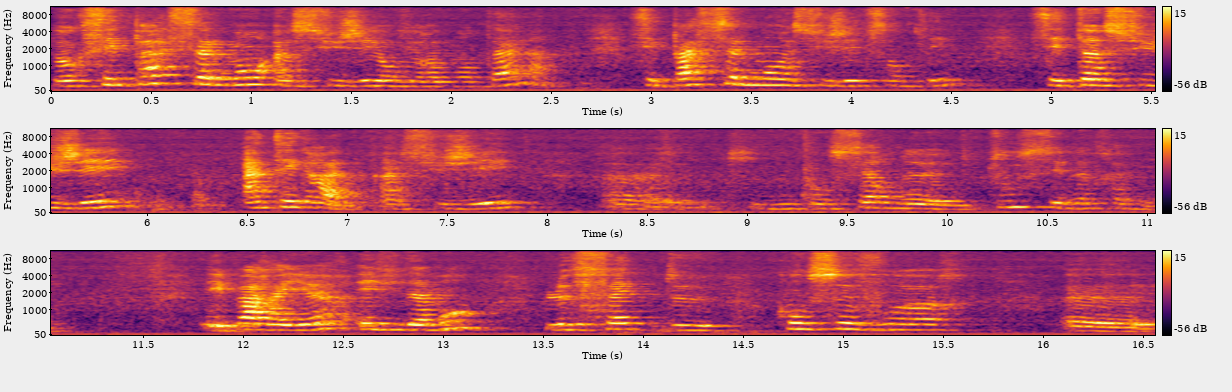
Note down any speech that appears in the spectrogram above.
Donc c'est pas seulement un sujet environnemental, c'est pas seulement un sujet de santé, c'est un sujet intégral, un sujet euh, qui nous concerne tous et notre avenir. Et par ailleurs, évidemment, le fait de concevoir euh,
